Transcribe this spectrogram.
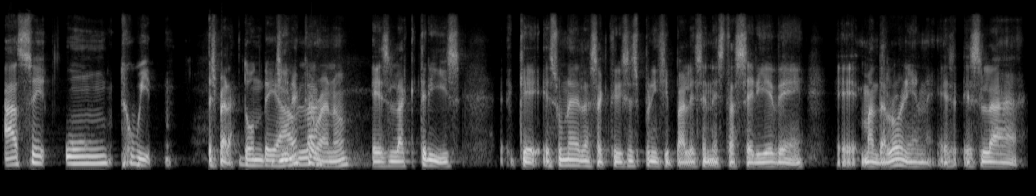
hace un tweet. Espera, donde Gina Carano es la actriz que es una de las actrices principales en esta serie de eh, Mandalorian. Es, la.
